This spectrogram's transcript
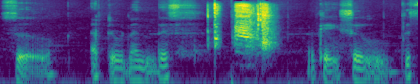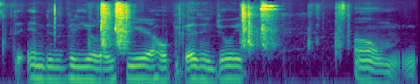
So after we're done this. Okay, so this is the end of the video right here. I hope you guys enjoyed. Um,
